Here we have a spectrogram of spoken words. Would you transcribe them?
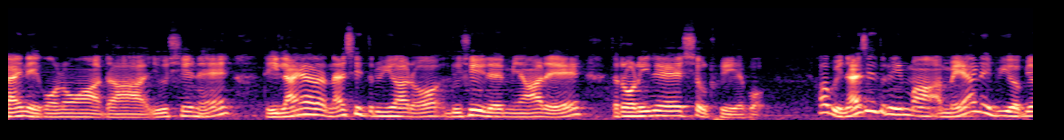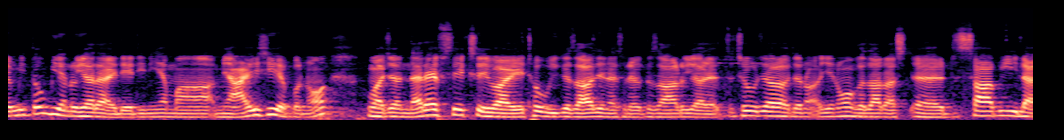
line တွေအကုန်လုံးကဒါရိုးရှင်းတယ်ဒီ line ကတော့ 9C3 ကတော့လူရှိလည်းများတယ်တော်တော်လေးလဲရှုပ်ထွေးရပေါ့ ဟုတ်ပြီ93မှာအမေကနေပြီးတော့ပြန်ပြီးသုံးပြန်လို့ရတာလေဒီနေရာမှာအများကြီးရှိရပေါ့နော်ဟိုမှာကျွန်တော် net 6 saver တွေထုတ်ပြီးကစားခြင်းနဲ့ဆိုတော့ကစားလို့ရတယ်တချို့ကျတော့ကျွန်တော်အရင်တော့ကစားတာအဲစားပြီးလာ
